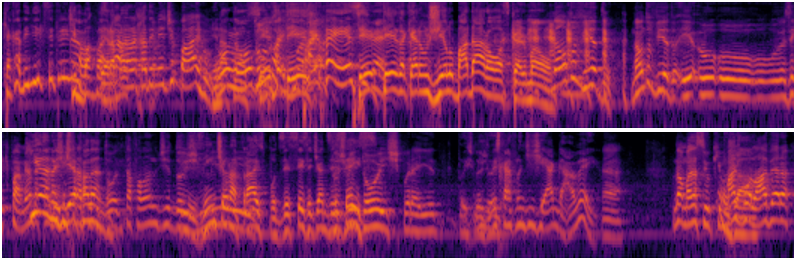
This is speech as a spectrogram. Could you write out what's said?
Que academia que você Que treinava, ba- pai? era Cara, ba- era academia de bairro. Renatão, louco, certeza. Que bairro é esse, certeza que era um gelo badarosca, irmão. Não duvido, não duvido. E o, o- os equipamentos. Que da ano a gente tá era falando? tudo A gente tá falando de De 2000 20 anos atrás, pô, 16, você tinha 16? 2002, por aí. 2002, cara falando de GH, velho. É. Não, mas assim, o que Não, mais já. rolava era,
